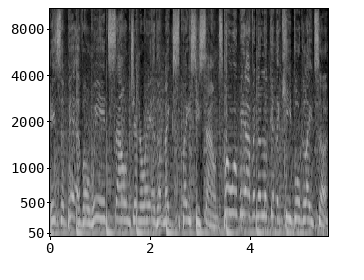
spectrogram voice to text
it's a bit of a weird sound generator that makes spacey sounds. But we'll be having a look at the keyboard later.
